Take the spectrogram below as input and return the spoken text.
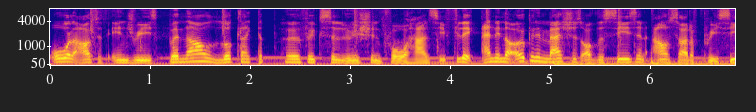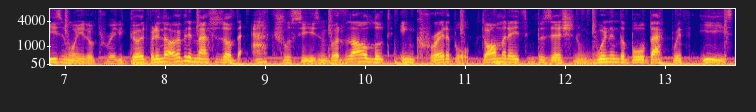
all out of injuries, Bernal looked like the perfect solution for Hansi Flick, and in the opening matches of the season, season outside of preseason where he looked really good, but in the opening matches of the actual season, Bernal looked incredible, dominating possession, winning the ball back with ease,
